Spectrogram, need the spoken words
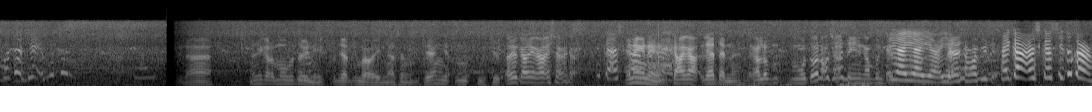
Foto dek, foto. Nah, nanti kalau mau foto ini, pencet bawain langsung. Dia yang wujud. Ayo kakak, kakak. Kak, Ini ini, kakak lihatin. Kalau foto langsung aja ini kamu pencet. Iya, iya, iya, iya. Ayo sama video. Hai Kak, kasih situ Kak.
